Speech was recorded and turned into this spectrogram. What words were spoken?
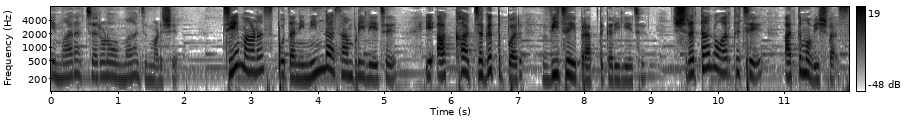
એ મારા ચરણોમાં જ મળશે. જે માણસ પોતાની નિંદા સાંભળી લે છે, એ આખા જગત પર વિજય પ્રાપ્ત કરી લે છે. શ્રદ્ધાનો અર્થ છે આત્મવિશ્વાસ.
